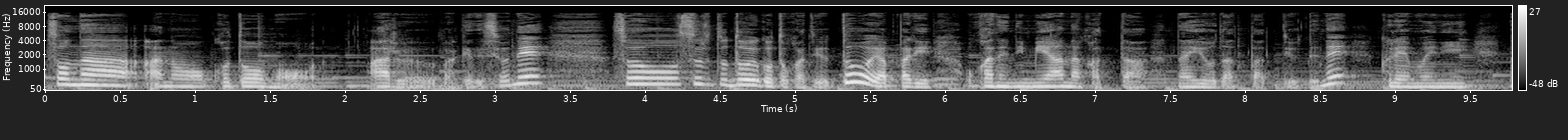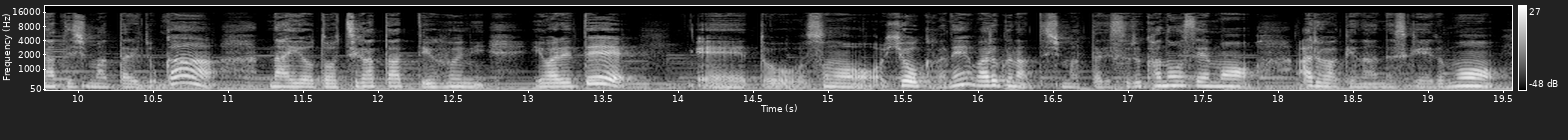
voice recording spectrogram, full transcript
そんなあのこともあるわけですよね。そうするとどういうことかというとやっぱりお金に見合わなかった内容だったって言ってねクレームになってしまったりとか内容と違ったっていうふうに言われてえーと、その評価がね悪くなってしまったりする可能性もあるわけなんですけれども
